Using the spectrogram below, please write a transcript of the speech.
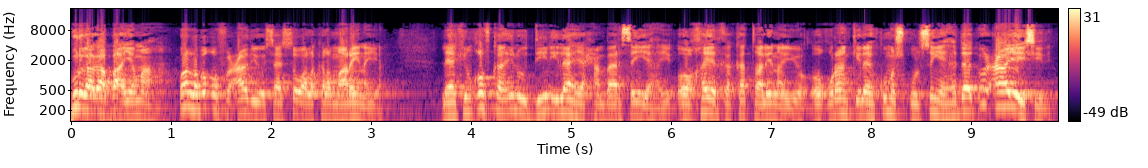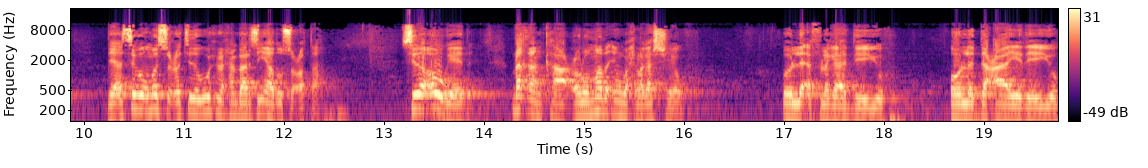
gurigaagaa ba'ya maaha. Waa laba qofoo caadi oo isaasto waa la kala maaraynaya laakiin qofkan inuu diin ilaahay xambaarsan yahay oo khayrka ka talinayo oo qur'aanka ilaahay ku mashquulsan yahay haddaad u caayaysid dee asaga uma socotida wuxuu xambaarsan yahay ad u socotaa sida awgeed dhaqankaa culummada in wax laga sheego oo la aflagaadeeyo oo la dacaayadeeyo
